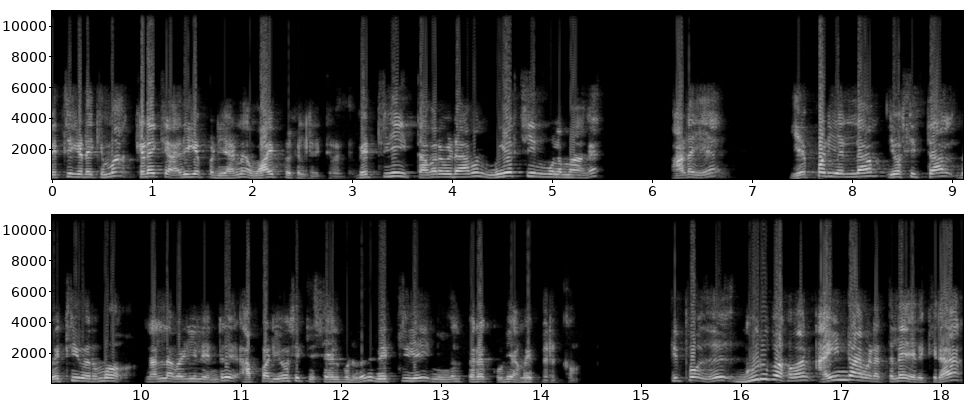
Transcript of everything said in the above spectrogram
வெற்றி கிடைக்குமா? கிடைக்க அதிகப்படியான வாய்ப்புகள் இருக்கிறது. வெற்றியை தவறவிடாமல் முயற்சியின் மூலமாக அடைய எப்படியெல்லாம் யோசித்தால் வெற்றி வருமோ நல்ல வழியில் என்று அப்படி யோசித்து செயல்படுவது வெற்றியை நீங்கள் பெறக்கூடிய அமைப்பு இருக்கும். இப்போது குரு பகவான் ஐந்தாம் இடத்துல இருக்கிறார்.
